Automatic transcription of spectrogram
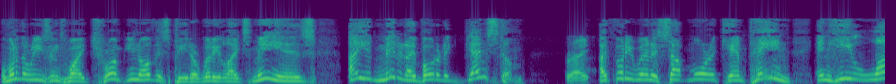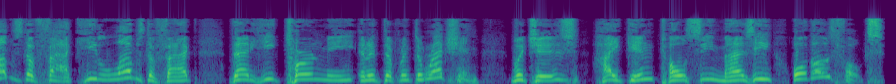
But one of the reasons why Trump, you know this, Peter, really likes me is I admitted I voted against him. Right. I thought he ran a stop more campaign, and he loves the fact, he loves the fact that he turned me in a different direction which is Hikind, Tulsi, Massey, all those folks.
